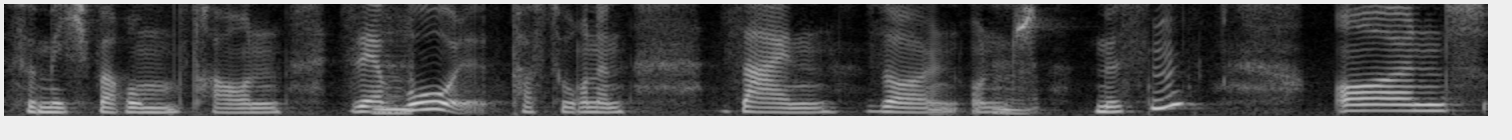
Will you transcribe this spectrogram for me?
für mich, warum Frauen sehr mhm. wohl Pastorinnen sein sollen und mhm. müssen. Und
